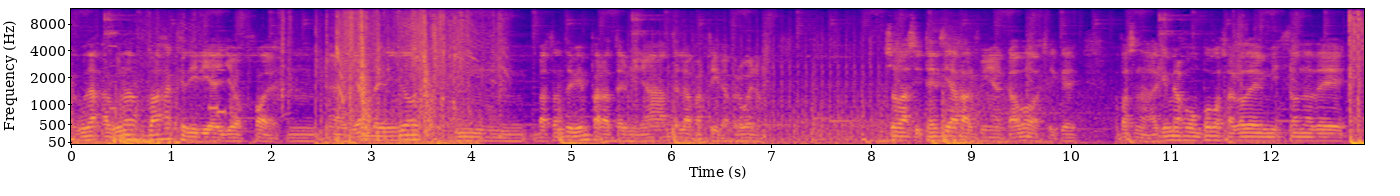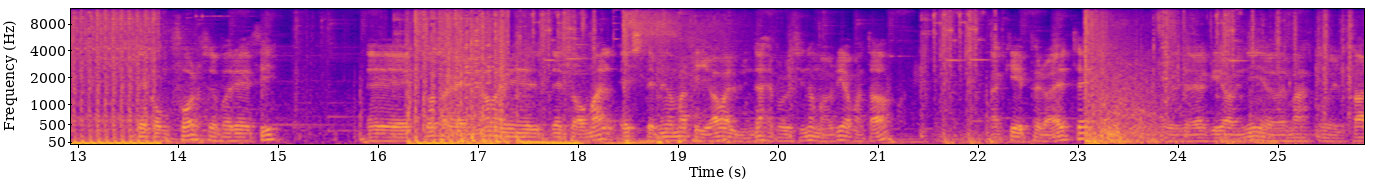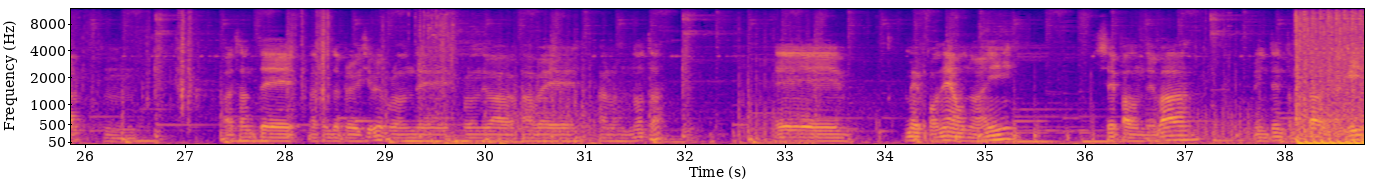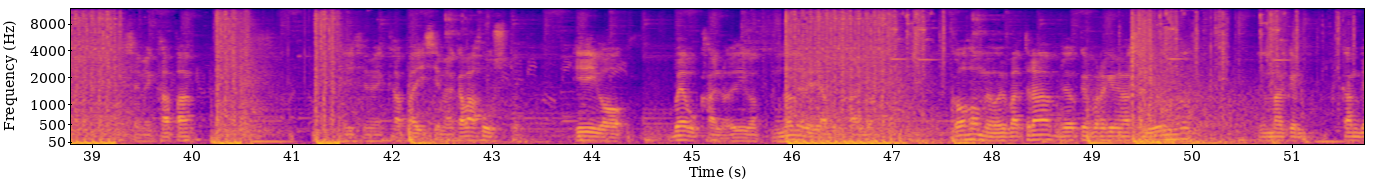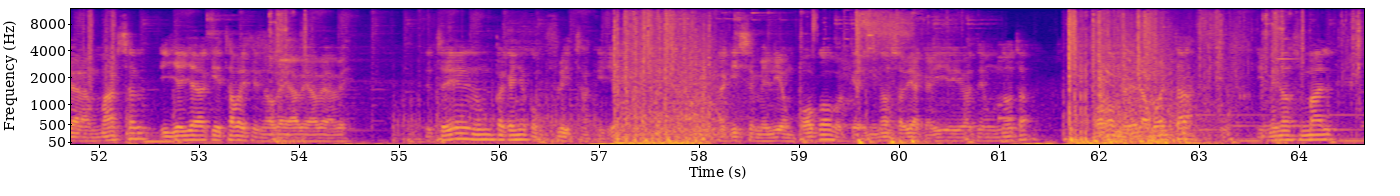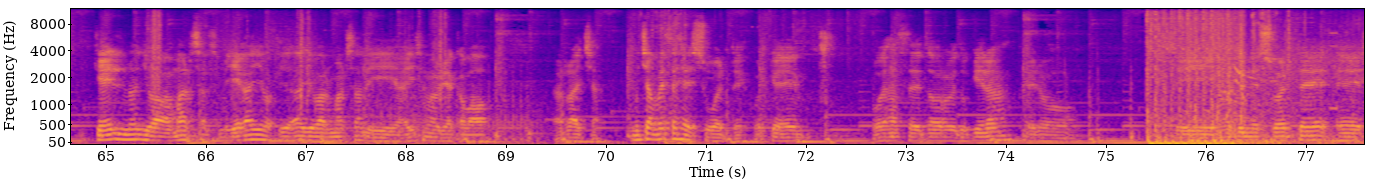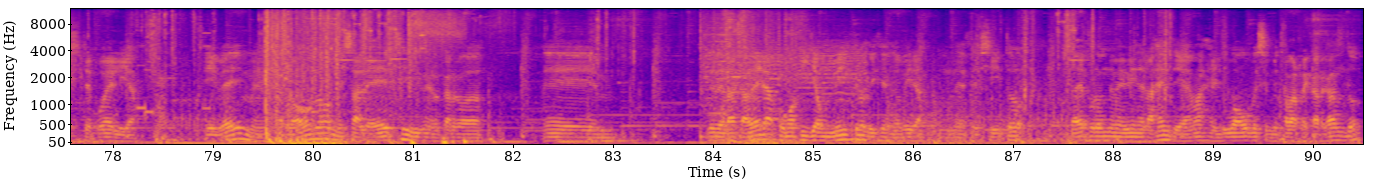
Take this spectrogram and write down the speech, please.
algunas bajas que diría yo, joder, mm, me habrían venido mm, bastante bien para terminar antes la partida, pero bueno. Son asistencias al fin y al cabo, así que no pasa nada. Aquí me la juego un poco, salgo de mi zona de, de confort, se podría decir. Eh, cosa que no me viene de todo mal. Este, menos mal que llevaba el blindaje, porque si no me habría matado. Aquí espero a este, porque aquí va a venir, además con el Harp. Mm, bastante, bastante previsible por donde, por donde va a ver a los notas. Eh, me pone a uno ahí, sepa dónde va, lo intento matar desde aquí, se me escapa, y se me escapa y se me acaba justo. Y digo, voy a buscarlo, y digo, no debería buscarlo. Cojo, me voy para atrás, veo que por aquí me va a salir uno, es más que cambiar Marshall, y yo ya aquí estaba diciendo, a ver, a ver, a ver, a ver. Estoy en un pequeño conflicto aquí, ¿eh? Aquí se me lía un poco porque no sabía que ahí iba a tener un nota. Ojo, me doy la vuelta. y menos mal que él no llevaba Marshall. Se me llega a llevar Marshall y ahí se me habría acabado la racha. Muchas veces es suerte, porque puedes hacer todo lo que tú quieras, pero si no tienes suerte, eh, se te puede liar. Y veis, me cargo a uno, me sale este y me lo cargo eh, desde la cadera, pongo aquí ya un micro diciendo, mira, necesito saber por dónde me viene la gente. Y además el UAV se me estaba recargando.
